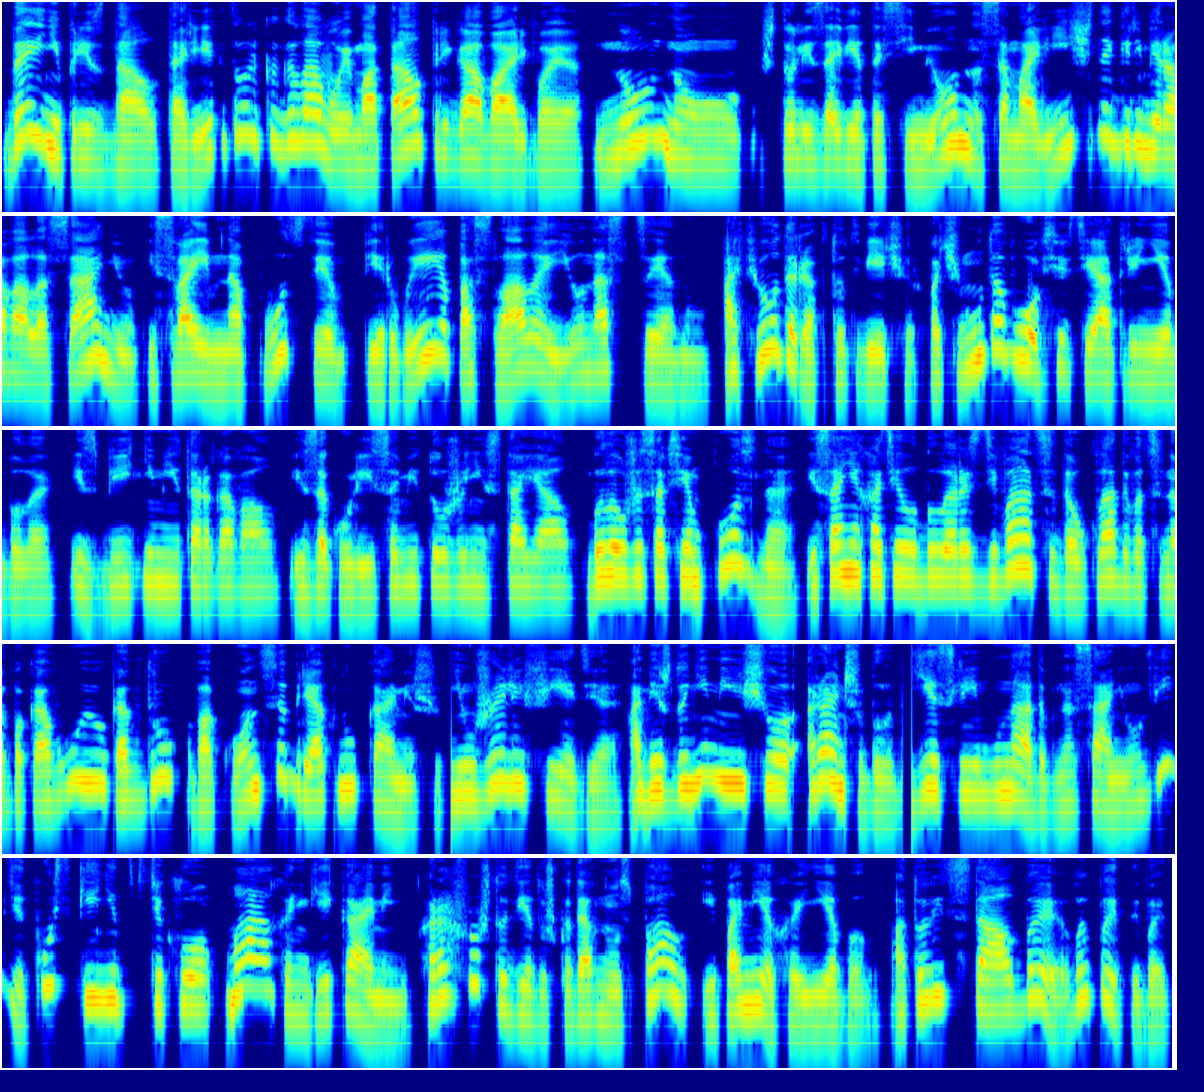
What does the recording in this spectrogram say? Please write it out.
да и не признал. Тарик только головой мотал, приговаривая, «Ну-ну, что ли Елизавета Семеновна самолично гримировала Саню и своим напутствием впервые послала ее на сцену. А Федора в тот вечер почему-то вовсе в театре не было, и с битнем не торговал, и за кулисами тоже не стоял. Было уже совсем поздно, и Саня хотела было раздеваться да укладываться на боковую, как вдруг в оконце брякнул камешек. Неужели Федя? А между ними еще раньше было, если ему надобно Саню увидит, пусть кинет в стекло махонький камень. Хорошо, что дедушка давно спал и помехой не был, а то ведь стал бы выпытывать,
